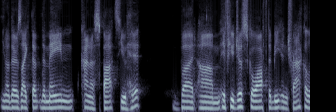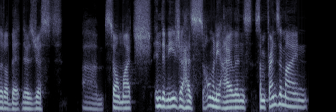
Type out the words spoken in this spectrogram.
You know there's like the, the main kind of spots you hit. But um, if you just go off the beaten track a little bit there's just um, so much. Indonesia has so many islands. Some friends of mine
